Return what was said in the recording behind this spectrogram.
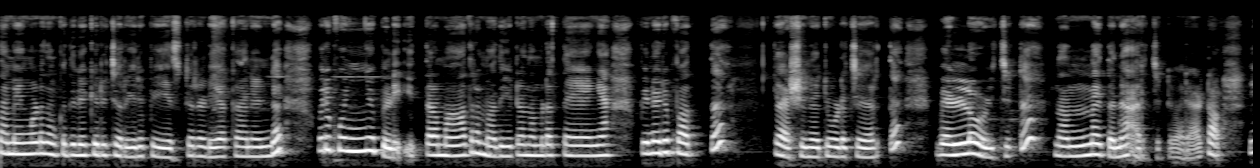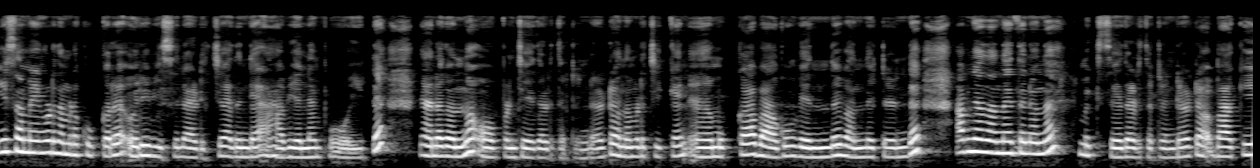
സമയം കൊണ്ട് നമുക്കിതിലേക്ക് ഒരു ചെറിയൊരു പേസ്റ്റ് റെഡിയാക്കാനുണ്ട് ഒരു കുഞ്ഞു പിടി ഇത്ര മാത്രം മതി കേട്ടോ നമ്മുടെ തേങ്ങ. പിന്നെ ഒരു പത്ത് കാഷ്യൂനറ്റ് കൂടെ ചേർത്ത് വെള്ളം ഒഴിച്ചിട്ട് നന്നായി തന്നെ അരച്ചിട്ട് വരാം കേട്ടോ. ഈ സമയം കൂടെ നമ്മുടെ കുക്കർ ഒരു വിസിലടിച്ച് അതിന്റെ ആവിയെല്ലാം പോയിട്ട് ഞാനതൊന്ന് ഓപ്പൺ ചെയ്തെടുത്തിട്ടുണ്ട് കേട്ടോ. നമ്മുടെ ചിക്കൻ മുക്കാ ഭാഗവും വെന്ത് വന്നിട്ടുണ്ട്. അപ്പം ഞാൻ നന്നായി തന്നെ ഒന്ന് മിക്സ് ചെയ്തെടുത്തിട്ടുണ്ട് കേട്ടോ. ബാക്കി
